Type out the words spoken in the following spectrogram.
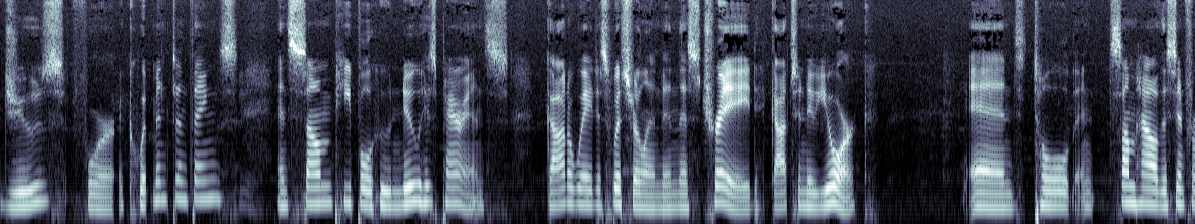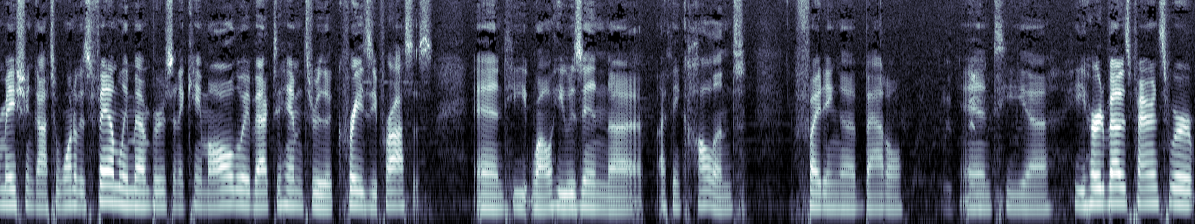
Jews for equipment and things, and some people who knew his parents got away to Switzerland in this trade, got to New York, and told and somehow this information got to one of his family members and it came all the way back to him through the crazy process and he while he was in uh, I think Holland fighting a battle and he uh, he heard about his parents were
